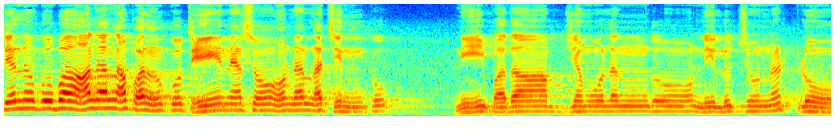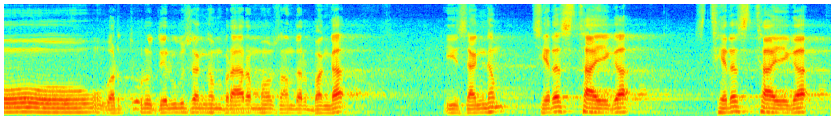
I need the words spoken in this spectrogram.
తెలుగు బాలల పల్కు తేనె సోనల చింకు నీ పదాబ్జములందు నిలుచున్నట్లు వర్తూరు తెలుగు సంఘం ప్రారంభం సందర్భంగా ఈ సంఘం చిరస్థాయిగా స్థిరస్థాయిగా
